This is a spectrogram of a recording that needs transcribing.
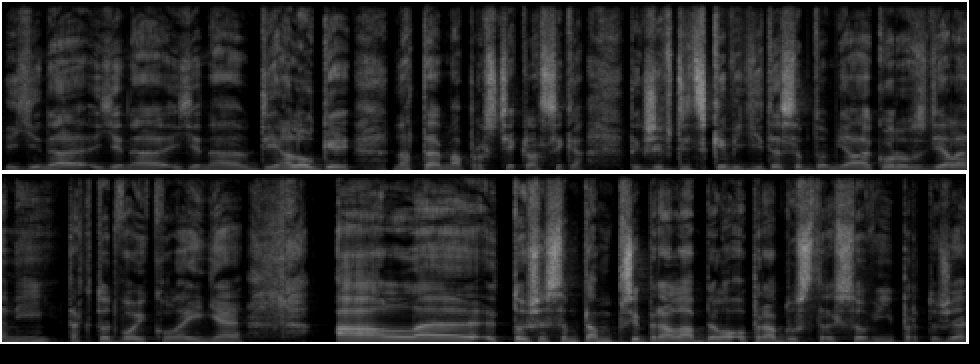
jiné, jiné, jiné dialogy na téma prostě klasika. Takže vždycky vidíte, jsem to měla jako rozdělený, tak to dvojkolejně. Ale to, že jsem tam přibrala, bylo opravdu stresový, protože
